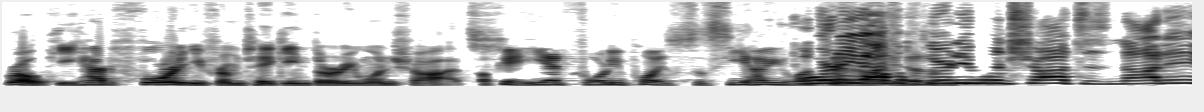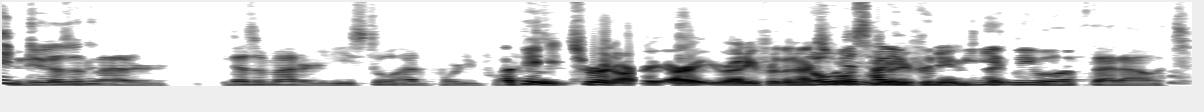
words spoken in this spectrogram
Bro, he had 40 from taking 31 shots. Okay, he had 40 points. So see how you left Forty that off It of thirty-one shots is not it, dude, it doesn't matter. It doesn't matter. He still had 40 points. Okay, Tarun. All right, all right. You ready for the next Notice one? how You you ready for game left that out.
